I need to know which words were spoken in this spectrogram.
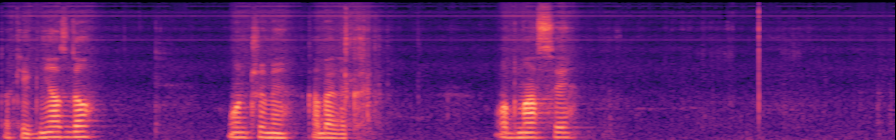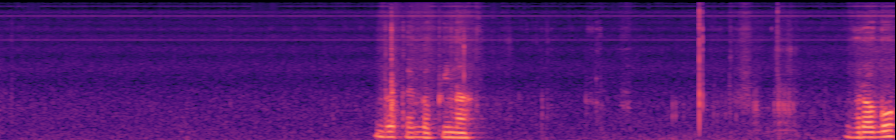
takie gniazdo. Łączymy kabelek od masy do tego pina w rogu.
